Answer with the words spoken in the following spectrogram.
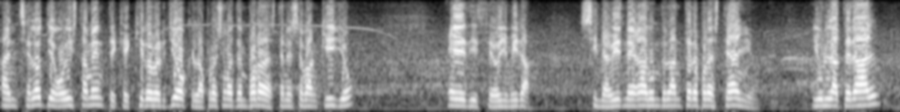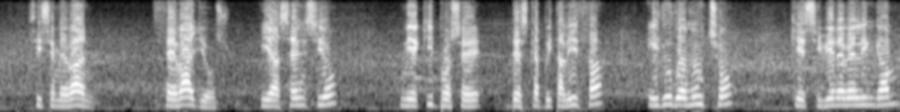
An- Ancelotti egoístamente, que quiero ver yo que la próxima temporada esté en ese banquillo, eh, dice, oye mira, si me habéis negado un delantero para este año y un lateral, si se me van Ceballos y Asensio, mi equipo se descapitaliza y dudo mucho que si viene Bellingham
